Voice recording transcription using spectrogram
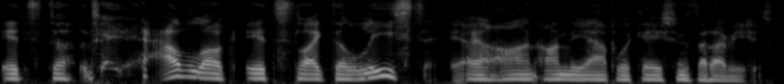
it's the Outlook. It's like the least uh, on on the applications that I've used.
